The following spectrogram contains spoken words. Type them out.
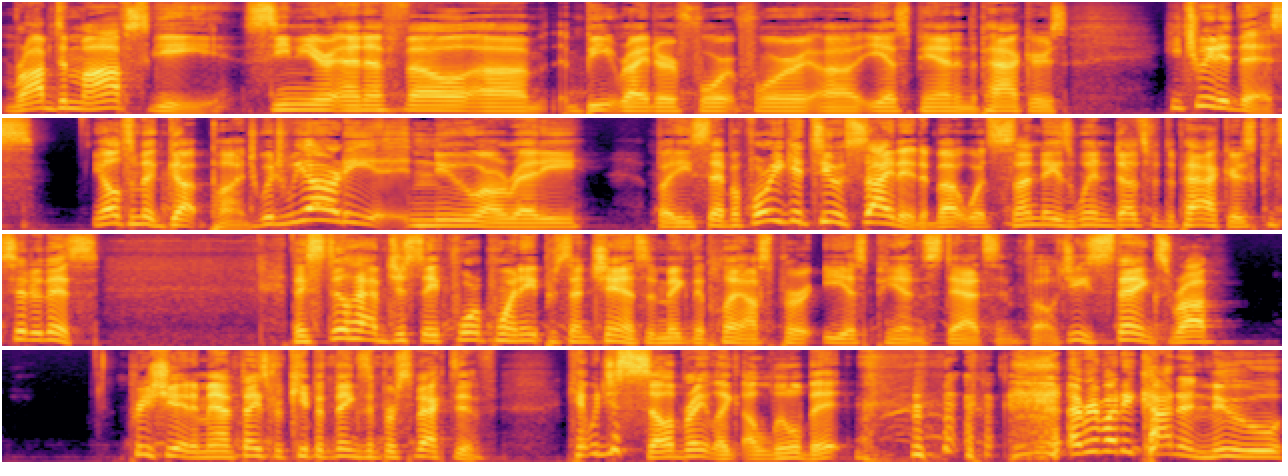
Rob Demovsky, senior NFL uh, beat writer for for uh, ESPN and the Packers, he tweeted this: the ultimate gut punch, which we already knew already. But he said, before you get too excited about what Sunday's win does for the Packers, consider this. They still have just a 4.8% chance of making the playoffs per ESPN stats info. Geez, thanks, Rob. Appreciate it, man. Thanks for keeping things in perspective. Can't we just celebrate like a little bit? Everybody kind of knew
